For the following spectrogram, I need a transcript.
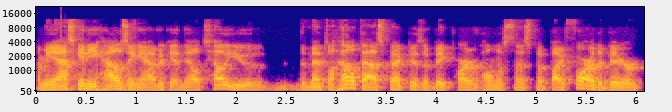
I mean, ask any housing advocate, and they'll tell you the mental health aspect is a big part of homelessness, but by far the bigger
